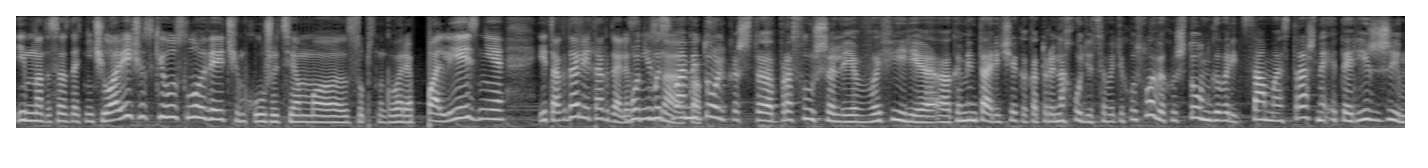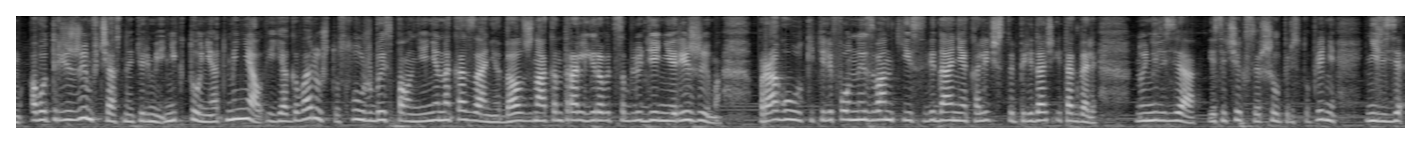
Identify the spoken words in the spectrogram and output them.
Им надо создать нечеловеческие условия. Чем хуже, тем, э, собственно говоря, полезнее и так далее, и так далее. Вот не мы знаю, с вами как. только что прослушали в эфире э, комментарий человека, который находится в этих условиях, и что он говорит? Самое страшное – это режим. А вот режим в частной тюрьме никто не отменял. И я говорю, что служба исполнения наказания должна контролировать соблюдение режима. Прогулки, телефонные звонки, свидания, количество передач и так далее. Но нельзя, если человек совершил преступление, нельзя,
